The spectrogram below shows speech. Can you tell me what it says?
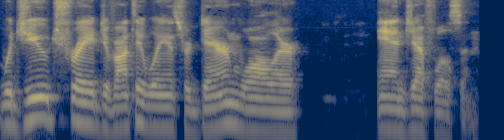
would you trade Javonte Williams for Darren Waller and Jeff Wilson?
